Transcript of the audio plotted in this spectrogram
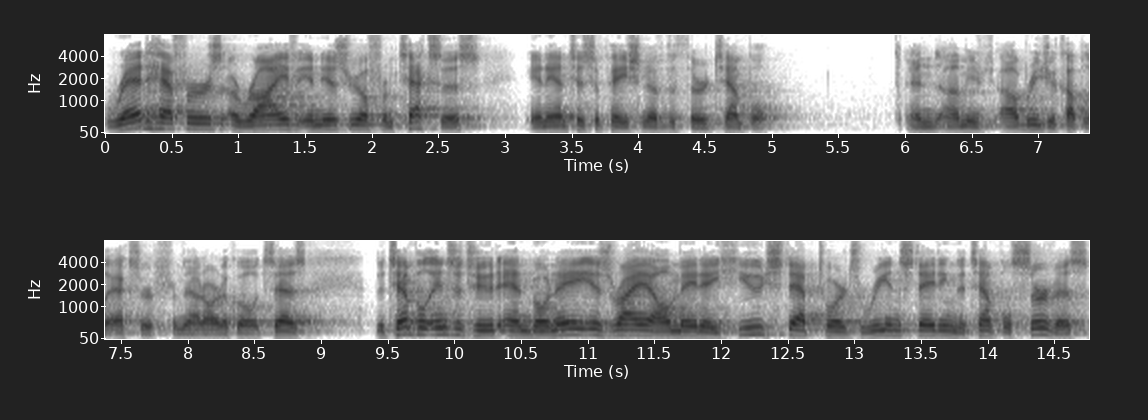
Red Heifers Arrive in Israel from Texas in Anticipation of the Third Temple. And I'll read you a couple of excerpts from that article. It says, the Temple Institute and Boneh Israel made a huge step towards reinstating the temple service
